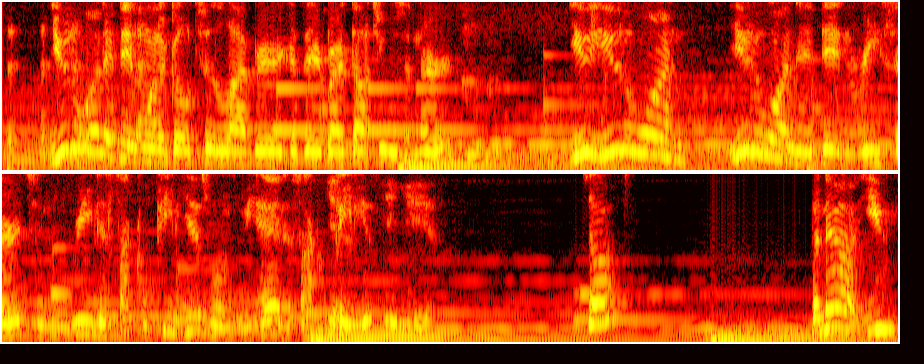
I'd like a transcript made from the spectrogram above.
You the one that didn't want to go to the library because everybody thought you was a nerd. Mm-hmm. You you the one you the one that didn't research and read encyclopedias when we had encyclopedias. Yeah. yeah. So but now you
